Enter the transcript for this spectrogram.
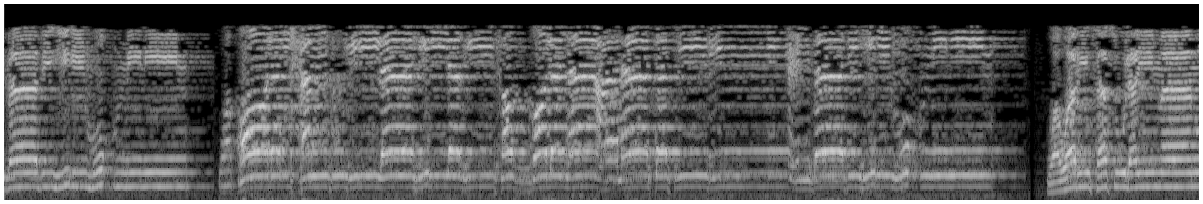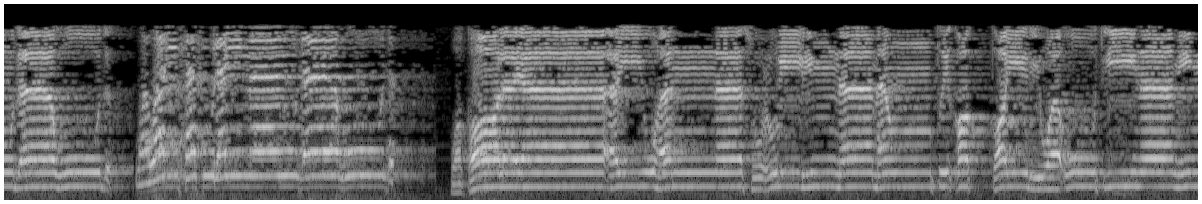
عباده المؤمنين. وقال الحمد لله الذي فضلنا على كثير من عباده المؤمنين. وورث سليمان داود. وورث سليمان داود. وقال يا عَلَّمْنَا مَنطِقَ الطَّيْرِ وَأُوتِينَا مِن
